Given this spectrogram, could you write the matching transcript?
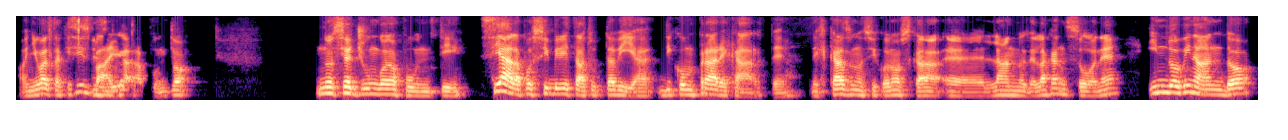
Ogni volta che si sbaglia, esatto. appunto, non si aggiungono punti. Si ha la possibilità, tuttavia, di comprare carte, nel caso non si conosca eh, l'anno della canzone, indovinando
